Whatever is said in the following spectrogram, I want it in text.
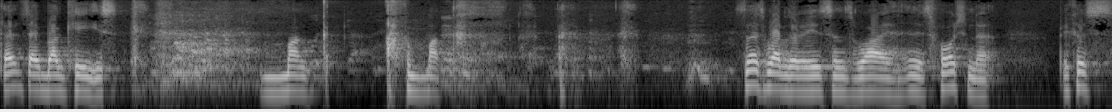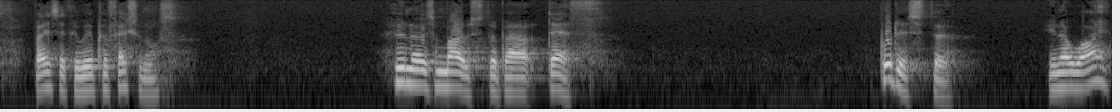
Don't say monkeys. Monk. Monk. so that's one of the reasons why, and it's fortunate because Basically, we're professionals. Who knows most about death? Buddhists do. You know why?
